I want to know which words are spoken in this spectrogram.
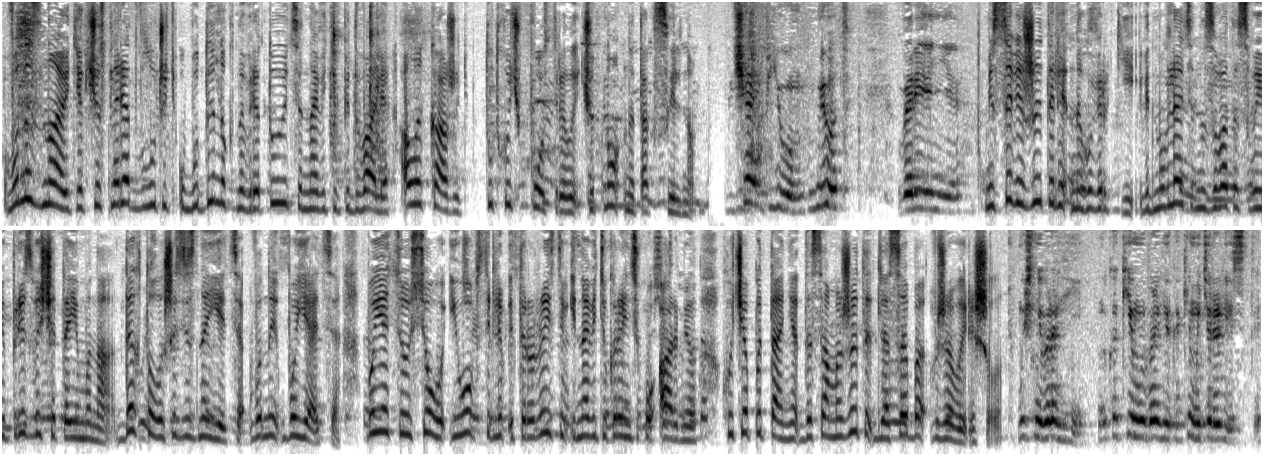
Вони знають, якщо снаряд влучить у будинок, не врятуються навіть у підвалі. Але кажуть, тут хоч постріли, чутно не так сильно. Чай п'ємо, мед, варенье. Місцеві жителі неговіркі, відмовляються називати свої прізвища та імена. Дехто лише зізнається, вони бояться. Бояться усього і обстрілів, і терористів, і навіть українську армію. Хоча питання, де саме жити, для себе вже вирішили. Мы ж не враги. Ну какие мы враги, какие мы террористы?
